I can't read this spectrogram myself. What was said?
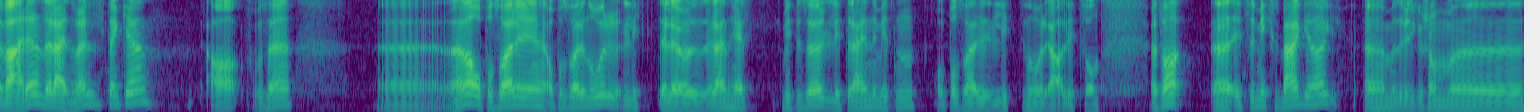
Været, det regner vel, tenker jeg. Ja, skal vi se. Eh, oppholdsvær i, oppholdsvær i nord. Litt, eller regn helt midt i sør. Litt regn i midten. Oppholdsvær litt i nord. Ja, litt sånn. Vet du hva? Uh, it's a mixed bag i dag. uh, men det virker som uh,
